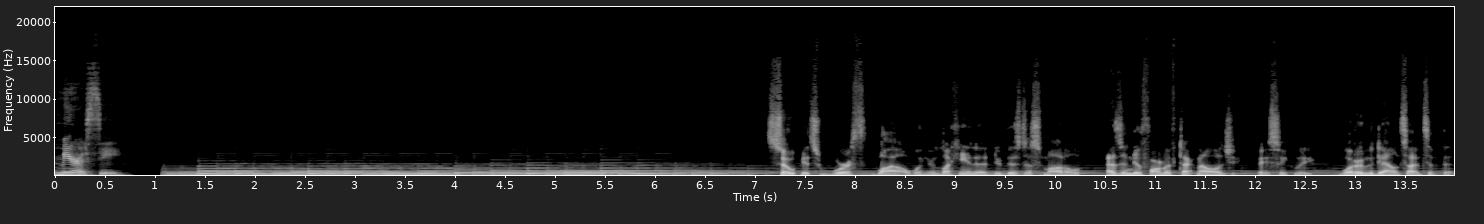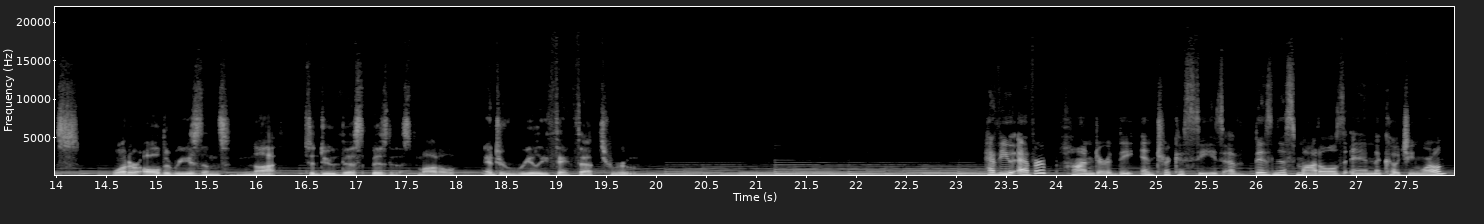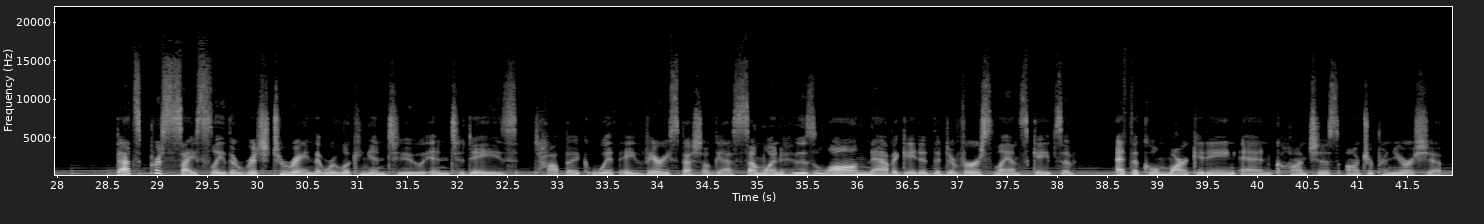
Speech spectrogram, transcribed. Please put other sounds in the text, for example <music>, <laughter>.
Miracy. So it's worthwhile when you're looking at a new business model as a new form of technology, basically. What are the downsides of this? What are all the reasons not to do this business model and to really think that through? Have you ever pondered the intricacies of business models in the coaching world? That's precisely the rich terrain that we're looking into in today's topic with a very special guest, someone who's long navigated the diverse landscapes of ethical marketing and conscious entrepreneurship.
